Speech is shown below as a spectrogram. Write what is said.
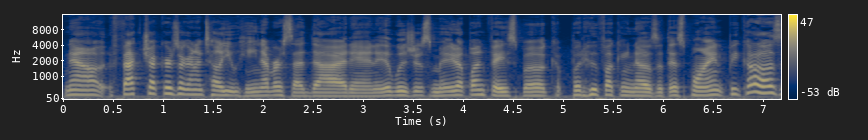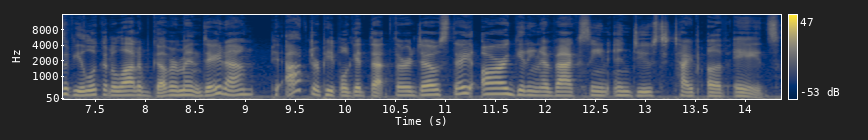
Now, fact checkers are going to tell you he never said that and it was just made up on Facebook, but who fucking knows at this point? Because if you look at a lot of government data, after people get that third dose, they are getting a vaccine induced type of AIDS.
